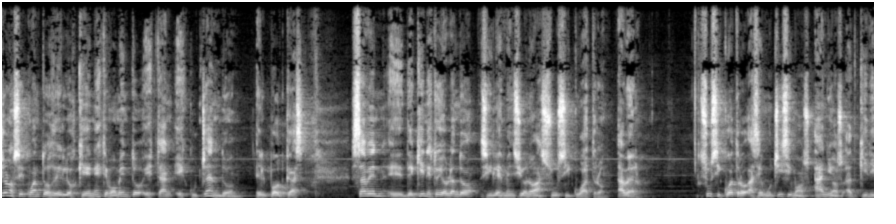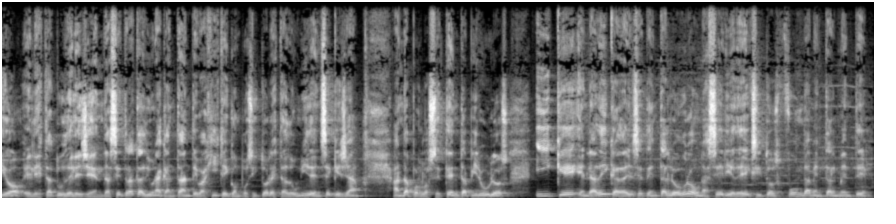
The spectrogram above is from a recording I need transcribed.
Yo no sé cuántos de los que en este momento están escuchando el podcast saben eh, de quién estoy hablando si les menciono a Susi 4. A ver, Susi 4 hace muchísimos años adquirió el estatus de leyenda. Se trata de una cantante, bajista y compositora estadounidense que ya anda por los 70 pirulos y que en la década del 70 logró una serie de éxitos fundamentalmente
